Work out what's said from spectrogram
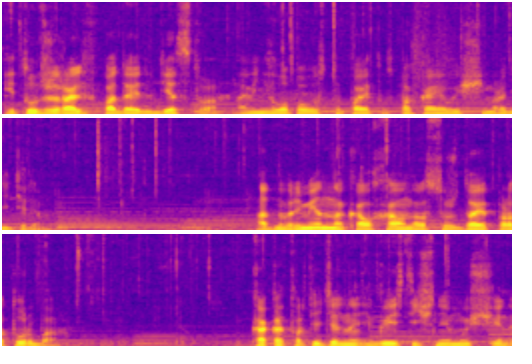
И тут же Ральф впадает в детство, а Винилопа выступает успокаивающим родителем. Одновременно Калхаун рассуждает про Турбо, как отвратительно эгоистичные мужчины.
